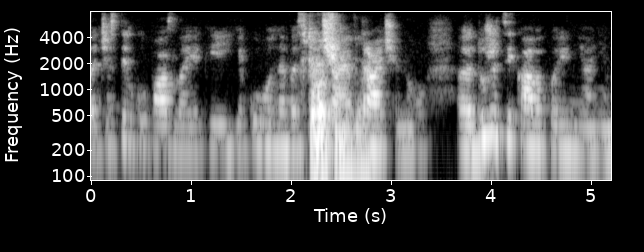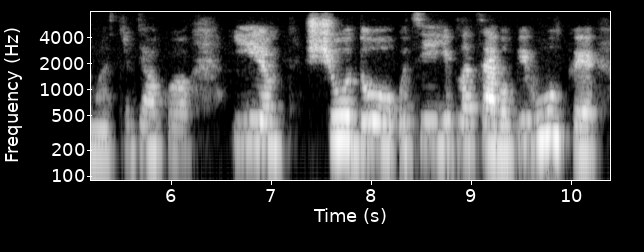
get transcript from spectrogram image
е, частинку пазла, який якого не вистачає втраченого. Е, Дуже цікаве порівняння, майстре. Дякую. І щодо оцієї плацебо пігулки. А,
